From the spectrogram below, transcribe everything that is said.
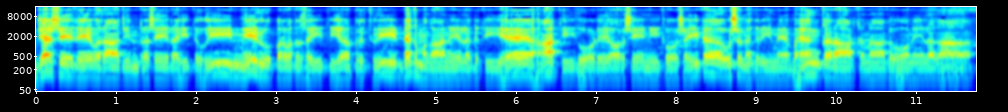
जैसे देवराज इंद्र से रहित हुई मेरु पर्वत सहित यह पृथ्वी डगमगाने लगती है। हाथी, घोड़े और सैनिकों सहित उस नगरी में भयंकर आर्तनाद होने लगा।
